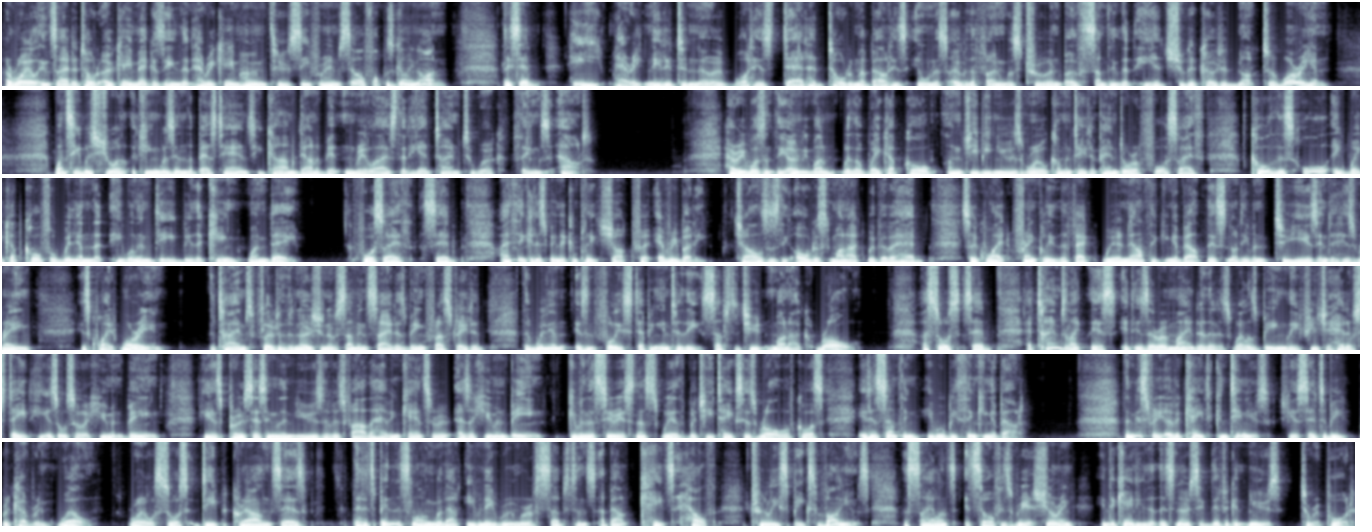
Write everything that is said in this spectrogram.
A royal insider told OK magazine that Harry came home to see for himself what was going on. They said he, Harry, needed to know what his dad had told him about his illness over the phone was true and both something that he had sugar-coated not to worry him. Once he was sure that the king was in the best hands, he calmed down a bit and realized that he had time to work things out. Harry wasn't the only one with a wake up call. On GB News, royal commentator Pandora Forsyth called this all a wake up call for William that he will indeed be the king one day. Forsyth said, I think it has been a complete shock for everybody. Charles is the oldest monarch we've ever had, so quite frankly, the fact we're now thinking about this not even two years into his reign is quite worrying. The Times floated the notion of some insiders being frustrated that William isn't fully stepping into the substitute monarch role. A source said, At times like this, it is a reminder that as well as being the future head of state, he is also a human being. He is processing the news of his father having cancer as a human being. Given the seriousness with which he takes his role, of course, it is something he will be thinking about. The mystery over Kate continues. She is said to be recovering well. Royal source Deep Crown says, that it's been this long without even a rumor of substance about Kate's health truly speaks volumes. The silence itself is reassuring, indicating that there's no significant news to report.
